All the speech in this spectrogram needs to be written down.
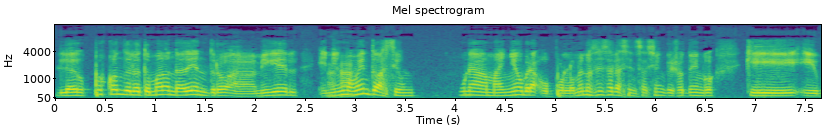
después cuando lo tomaron de adentro a Miguel, en ningún momento hace una maniobra, o por lo menos esa es la sensación que yo tengo, que eh,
